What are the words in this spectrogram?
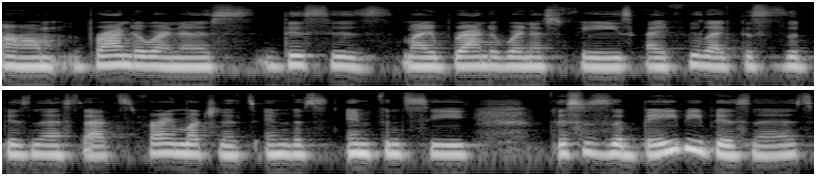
um, brand awareness, this is my brand awareness phase. I feel like this is a business that's very much in its infancy. This is a baby business.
